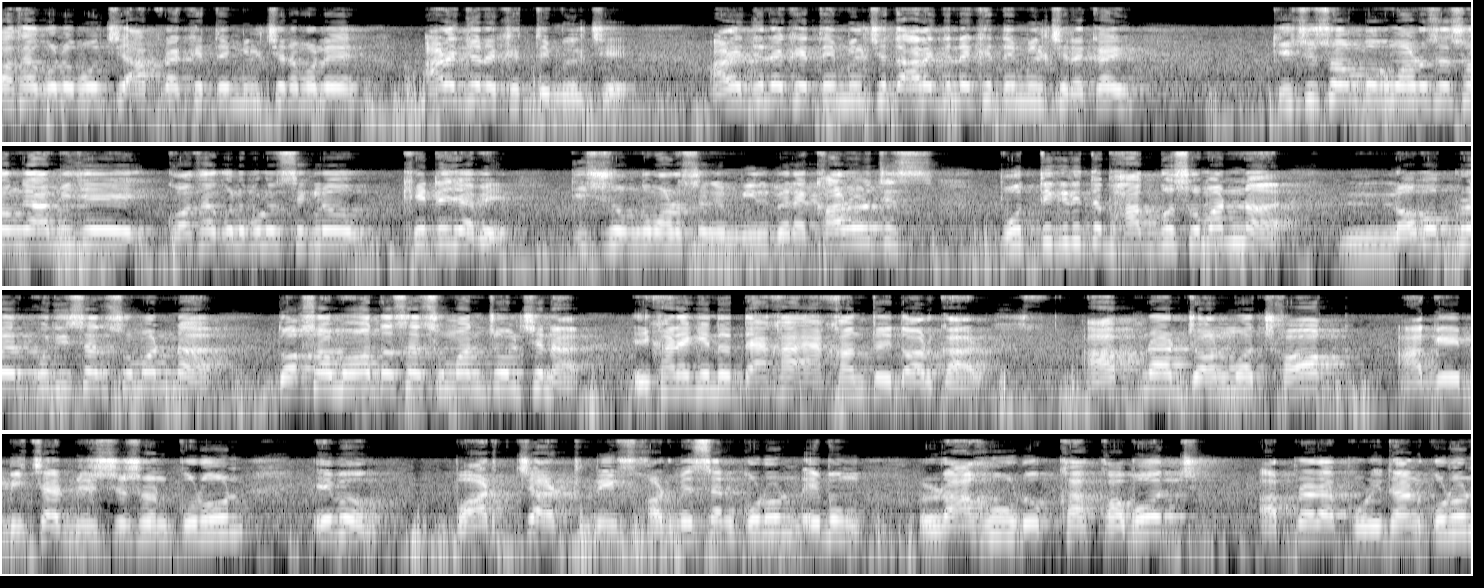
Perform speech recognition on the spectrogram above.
কথাগুলো বলছি আপনার ক্ষেত্রে মিলছে না বলে আরেকজনের ক্ষেত্রে মিলছে। আরেকজনের ক্ষেত্রে মিলছে তো আরেকজনের ক্ষেত্রে মিলছে না। কাই কিছু সংখ্যক মানুষের সঙ্গে আমি যে কথাগুলো বলব সেগুলো খেটে যাবে। কিছু সংখ্যক মানুষের সঙ্গে মিলবে না। কারণ হচ্ছে প্রত্যেকেরই তো ভাগ্য সমান না নবগ্রহের পজিশন সমান না। দশা মহাদশা সমান চলছে না। এখানে কিন্তু দেখা একান্তই দরকার। আপনার জন্ম ছক, আগে বিচার বিশ্লেষণ করুন এবং বার্থ চার্ট রিফরমেশন করুন এবং রাহু রক্ষা কবচ আপনারা পরিধান করুন।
